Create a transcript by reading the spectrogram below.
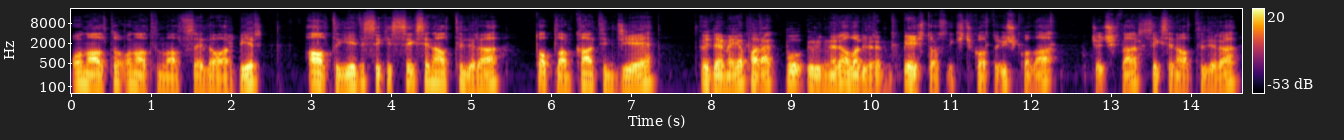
16 16'nın 6'sı elde var. 1 6 7 8 86 lira. Toplam kantinciye ödeme yaparak bu ürünleri alabilirim. 5 tost 2 çikolata 3 kola çocuklar 86 lira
